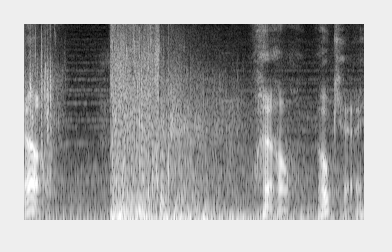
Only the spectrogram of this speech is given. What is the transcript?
oh. Well, okay.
